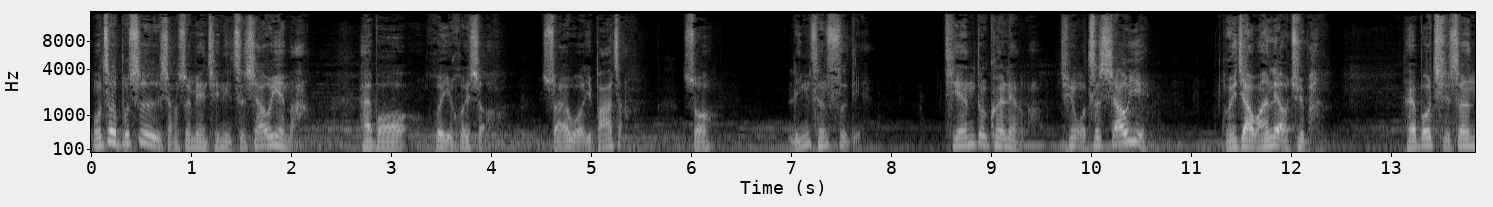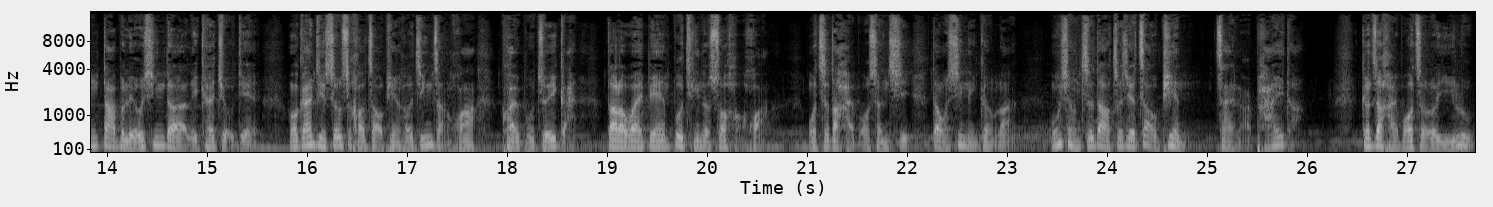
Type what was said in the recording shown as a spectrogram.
我这不是想顺便请你吃宵夜吗？海博挥一挥手，甩我一巴掌，说：“凌晨四点，天都快亮了，请我吃宵夜。”回家玩料去吧，海波起身，大步流星的离开酒店。我赶紧收拾好照片和金盏花，快步追赶。到了外边，不停的说好话。我知道海波生气，但我心里更乱。我想知道这些照片在哪儿拍的。跟着海波走了一路，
